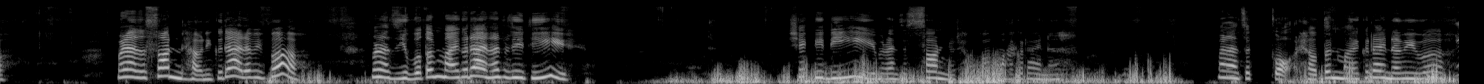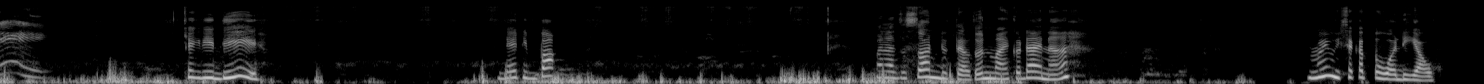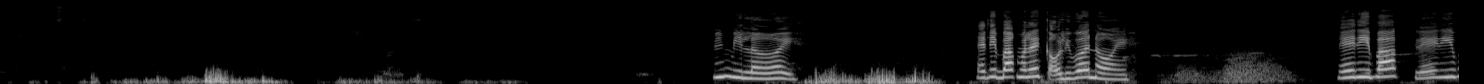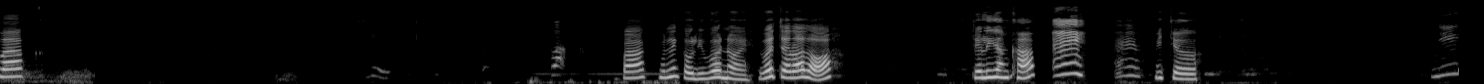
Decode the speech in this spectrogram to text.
มันอาจจะซ่อนแถวนี้ก็ได้นะพี่เปอร์มันอาจจะอยู่บนต้นไม้ก็ได้นะดูดีๆเช็คดีๆมันอาจจะซ่อนอยู่แถวต้นไม้ก็ได้นะ มันอาจจะเกาะแถวต้นไม้ก็ได้นะพี่เปอร์ เช็คดีๆเลดี้บักมันอาจจะซ่อนอยู่แถวต้นไม้ก็ได้นะ ไม่มีสักตัวเดียว ไม่มีเลยเลดี้บักมาเล่นกับโอลิเวอร์หน่อยเลดี้บักเลดี้บัก บักมาเล่นกับลิเวอร์หน่อยว่าเจอแล้วเหรอ เจอหรือยังครับ ไม่เจอ นี่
